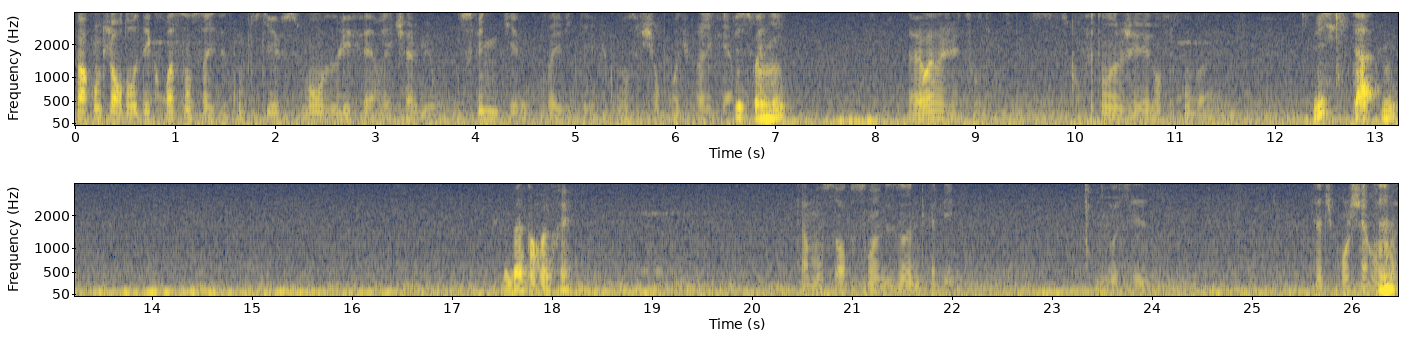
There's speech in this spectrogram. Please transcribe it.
Par contre, l'ordre décroissant, ça risque d'être compliqué. parce que souvent, on veut les faire, les chals, mais on, on se fait niquer, donc on va éviter. Vu comment c'est chiant pour récupérer les Tu clairs. peux soigner? Euh, ouais, ouais, être soin, t'inquiète. Parce qu'en fait, j'ai lancé le combat. Lui, ce qui tape, lui. Je vais battre en retrait. Faire mon sort de soin de zone, TKT. Niveau 16. Putain, tu prends cher en vrai.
